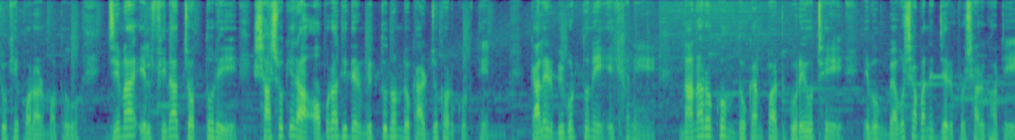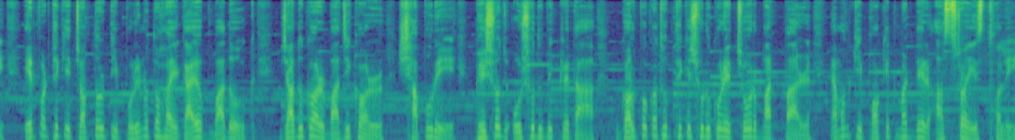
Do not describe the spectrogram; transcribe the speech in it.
চোখে পড়ার মতো। জেমা এল ফিনা চত্বরে শাসকেরা অপরাধীদের মৃত্যুদণ্ড কার্যকর করতেন। কালের বিবর্তনে এখানে নানা রকম দোকানপাট গড়ে ওঠে এবং ব্যবসা বাণিজ্যের প্রসার ঘটে। এরপর থেকে চত্বরটি পরিণত হয় গায়ক, বাদক, জাদুকর, বাজিকর, সাপুরে, ভেষজ ঔষধ বিক্রেতা, গল্পকথক থেকে শুরু করে চোর, বাটপার, এমনকি পকেটমারদের আশ্রয়স্থলে।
